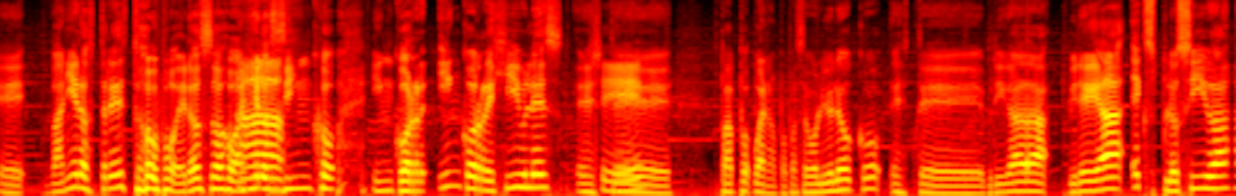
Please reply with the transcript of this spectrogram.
eh, Bañeros 3, Todopoderosos, Bañeros Ah. 5, Incorre- Incorregibles. Este, Papá, bueno, papá se volvió loco. Este, brigada, brigada explosiva.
